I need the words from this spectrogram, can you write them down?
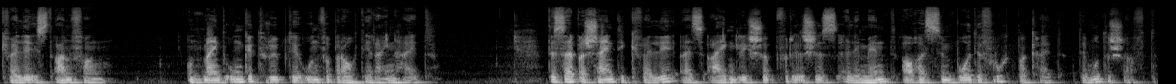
Quelle ist Anfang und meint ungetrübte, unverbrauchte Reinheit. Deshalb erscheint die Quelle als eigentlich schöpferisches Element auch als Symbol der Fruchtbarkeit, der Mutterschaft.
